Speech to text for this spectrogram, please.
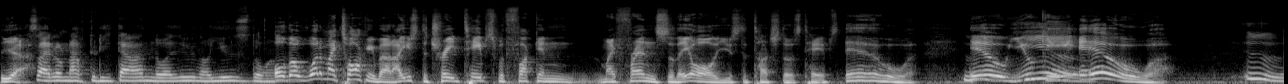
yeah. so I don't have to return or you know use the one. Although, what am I talking about? I used to trade tapes with fucking my friends, so they all used to touch those tapes. Ew. Ew, Yuki. Ew. Ooh.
